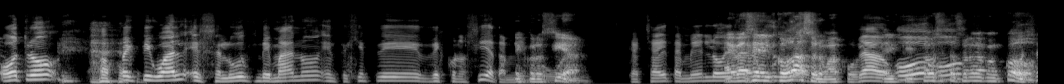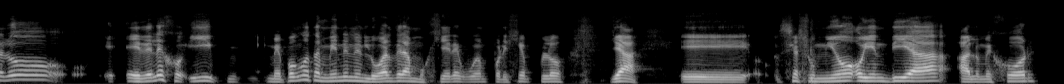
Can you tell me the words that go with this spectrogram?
Otro aspecto igual, el salud de mano entre gente desconocida también. Pues, desconocida. ¿Cachai? También lo... Ahí va a ser el codazo nomás, pues. Claro, el que o, se está saludando con codo. Saludo eh, eh, de lejos. Y me pongo también en el lugar de las mujeres, weón, por ejemplo, ya, eh, se asumió hoy en día a lo mejor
